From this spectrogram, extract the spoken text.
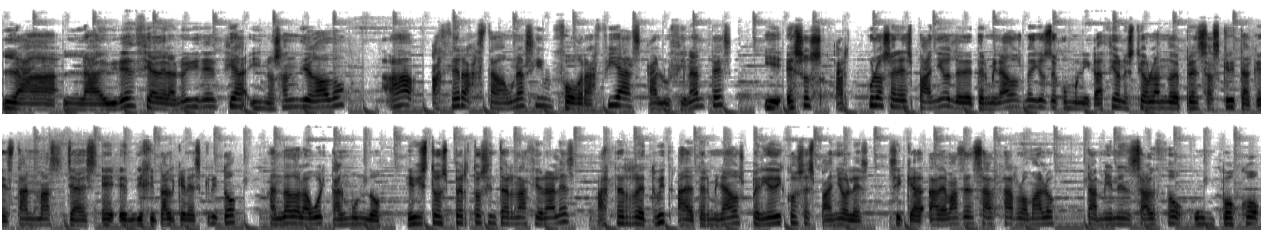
la, la evidencia de la no evidencia y nos han llegado a hacer hasta unas infografías alucinantes y esos artículos en español de determinados medios de comunicación, estoy hablando de prensa escrita que están más ya eh, en digital que en escrito, han dado la vuelta al mundo. He visto expertos internacionales hacer retweet a determinados periódicos españoles, así que además de ensalzar lo malo, también ensalzo un poco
